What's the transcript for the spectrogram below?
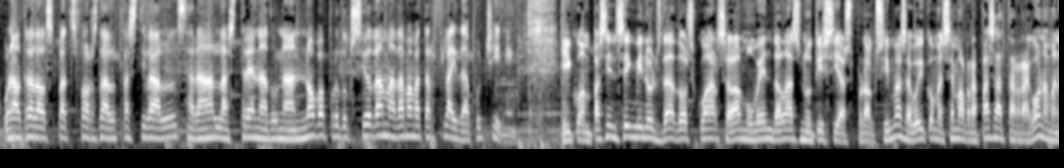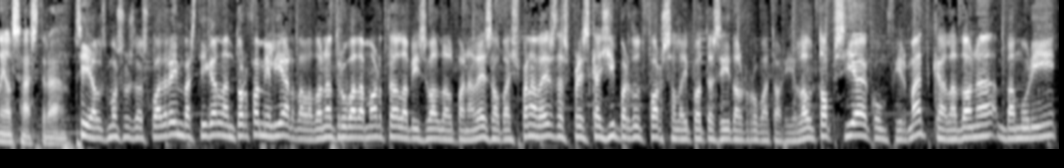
Un altre dels plats forts del festival serà l'estrena d'una nova producció de Madame Butterfly de Puccini. I quan passin 5 minuts de dos quarts serà el moment de les notícies pròximes. Avui comencem el repàs a Tarragona, Manel Sastre. Sí, els Mossos d'Esquadra investiguen l'entorn familiar de la dona trobada morta a la Bisbal del Penedès, al Baix Penedès, després que hagi perdut força la hipòtesi del robatori. L'autòpsia ha confirmat que la dona va morir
